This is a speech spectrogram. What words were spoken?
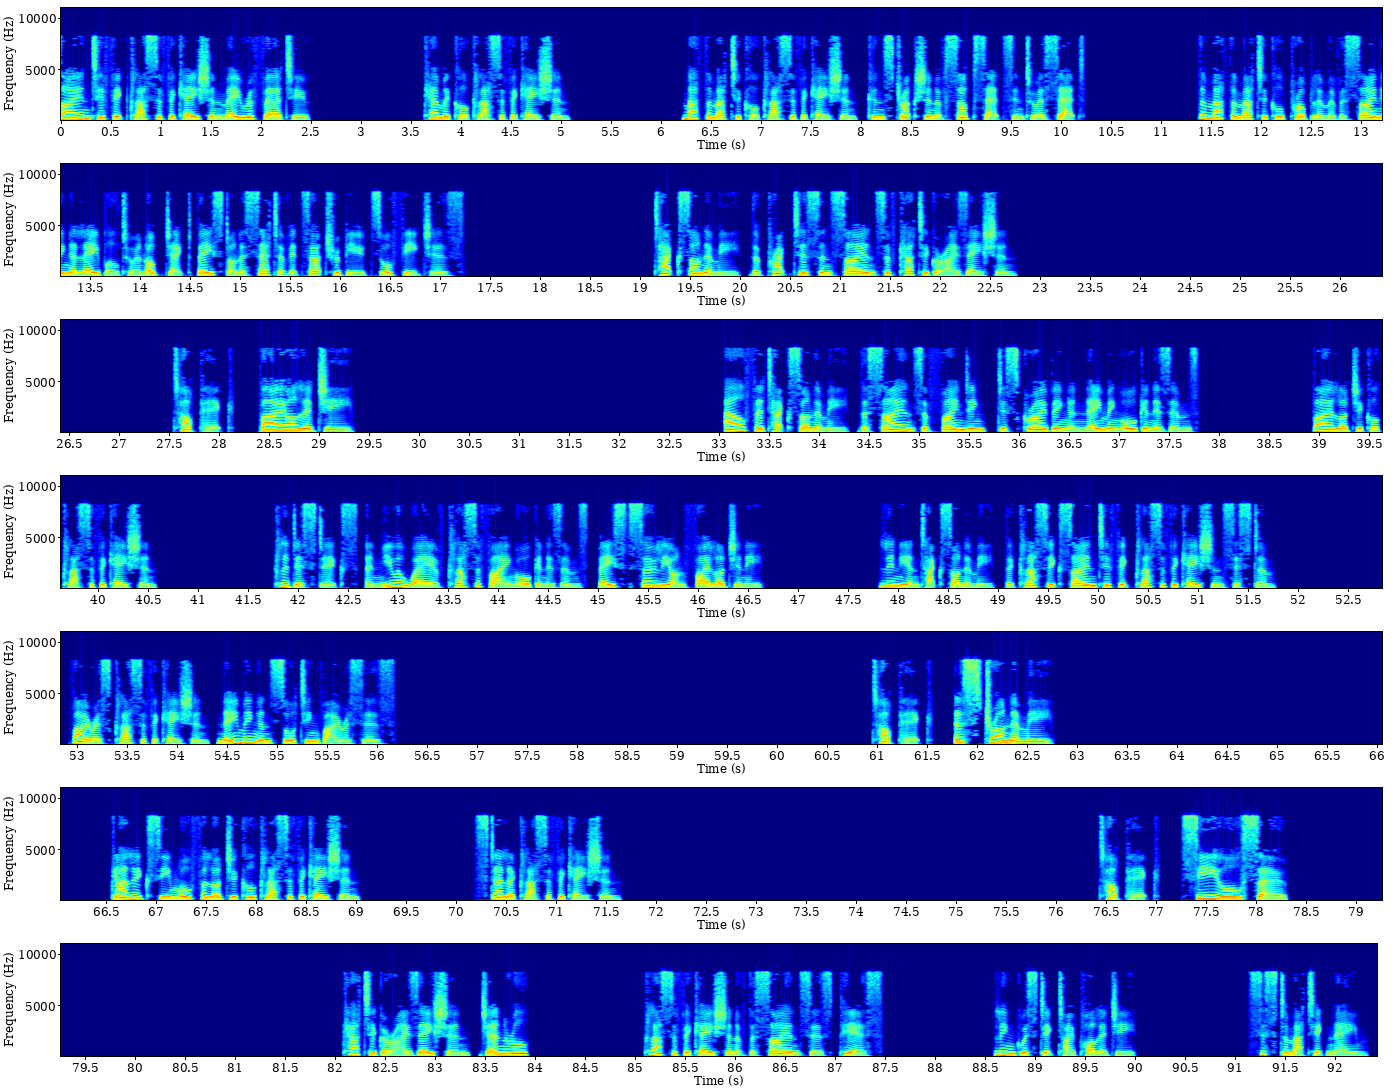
Scientific classification may refer to Chemical classification Mathematical classification – construction of subsets into a set The mathematical problem of assigning a label to an object based on a set of its attributes or features. Taxonomy – the practice and science of categorization. Biology Alpha taxonomy, the science of finding, describing and naming organisms. Biological classification. Cladistics, a newer way of classifying organisms, based solely on phylogeny. Linnean taxonomy, the classic scientific classification system. Virus classification, naming and sorting viruses. Astronomy Galaxy morphological classification Stellar classification. See also Categorization, general Classification of the sciences Peirce Linguistic typology. Systematic name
